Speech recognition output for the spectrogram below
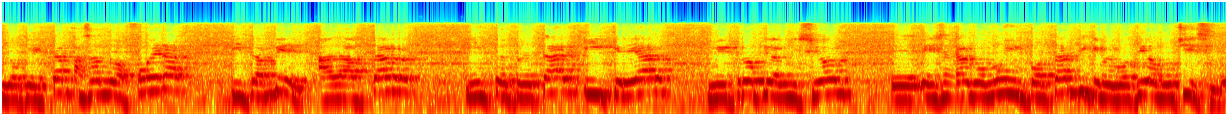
lo que está pasando afuera y también adaptar, interpretar y crear mi propia visión eh, es algo muy importante y que me motiva muchísimo.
